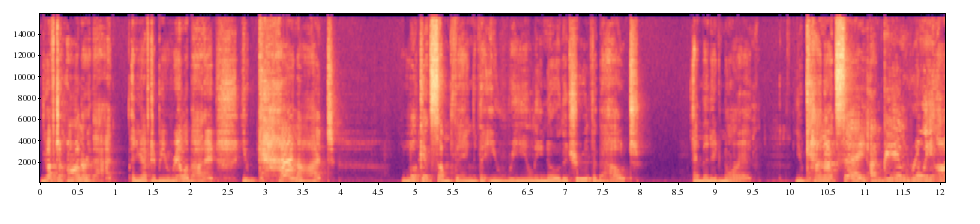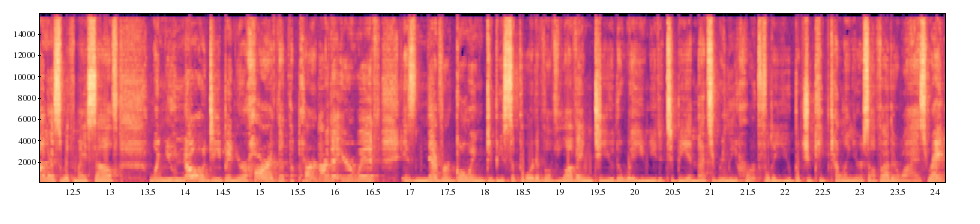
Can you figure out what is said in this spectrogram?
you have to honor that and you have to be real about it. You cannot look at something that you really know the truth about and then ignore it. You cannot say, I'm being really honest with myself when you know deep in your heart that the partner that you're with is never going to be supportive of loving to you the way you need it to be. And that's really hurtful to you, but you keep telling yourself otherwise, right?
